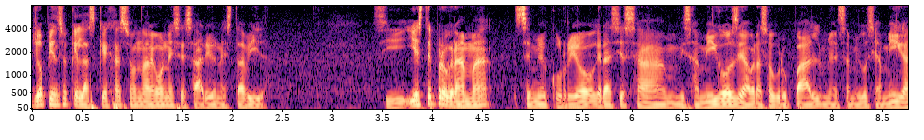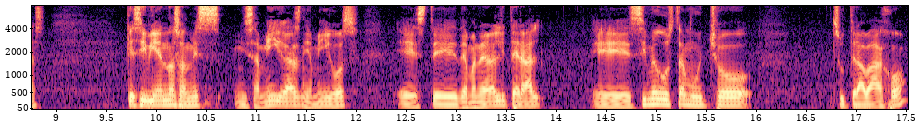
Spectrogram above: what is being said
yo pienso que las quejas son algo necesario en esta vida. ¿sí? Y este programa se me ocurrió gracias a mis amigos de Abrazo Grupal, mis amigos y amigas, que si bien no son mis, mis amigas ni amigos, este, de manera literal, eh, sí me gusta mucho su trabajo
